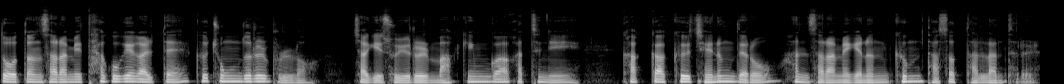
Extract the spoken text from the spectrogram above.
또 어떤 사람이 타국에 갈 때 그 종들을 불러 자기 소유를 맡김과 같으니 각각 그 재능대로 한 사람에게는 금 다섯 달란트를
